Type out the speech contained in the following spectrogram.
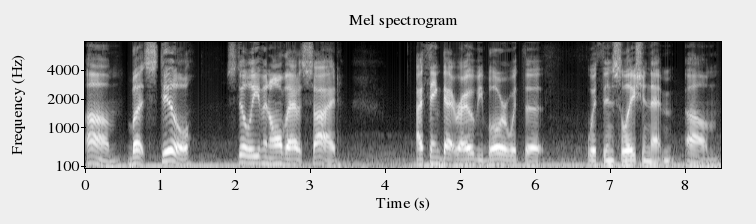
um, but still, still, even all that aside, I think that Ryobi blower with the with insulation that um,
